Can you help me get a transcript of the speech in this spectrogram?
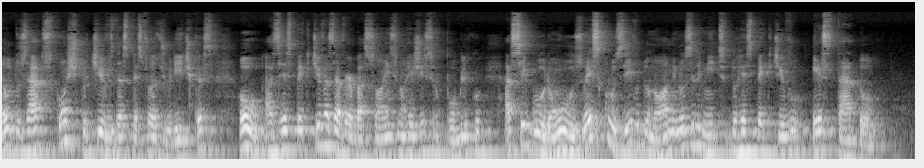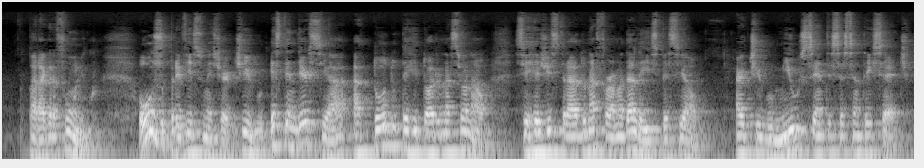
ou dos atos constitutivos das pessoas jurídicas ou as respectivas averbações no registro público asseguram o uso exclusivo do nome nos limites do respectivo Estado. Parágrafo único. O uso previsto neste artigo estender-se-á a todo o território nacional, se registrado na forma da lei especial. Artigo 1167.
